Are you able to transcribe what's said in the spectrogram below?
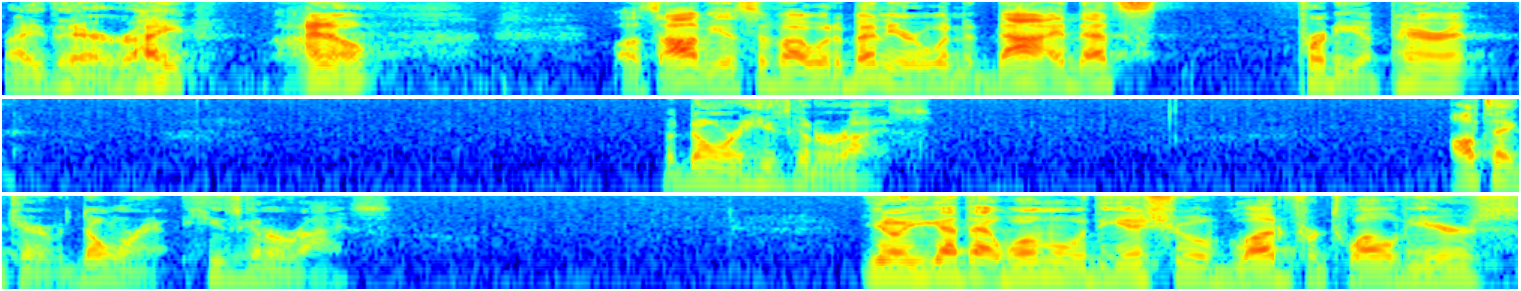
right there, right? I know. Well, it's obvious if I would have been here, it wouldn't have died. That's pretty apparent. But don't worry, he's going to rise. I'll take care of it. Don't worry. He's going to rise. You know, you got that woman with the issue of blood for 12 years.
